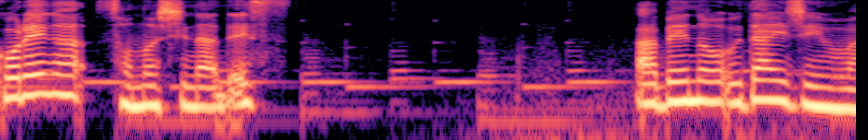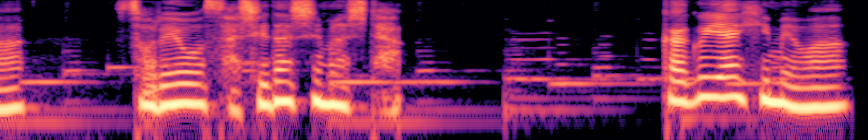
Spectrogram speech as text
これがその品です。安倍の右大臣はそれを差し出しました。かぐや姫は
